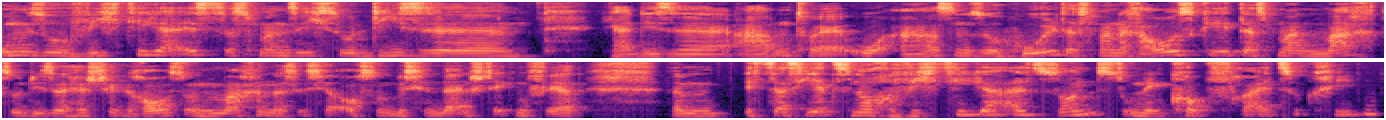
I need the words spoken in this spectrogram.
umso wichtiger ist, dass man sich so diese, ja, diese Abenteuer-Oasen so holt, dass man rausgeht, dass man macht, so dieser Hashtag raus und machen, das ist ja auch so ein bisschen dein Steckenpferd. Ähm, ist das jetzt noch wichtiger als sonst, um den Kopf frei zu kriegen?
